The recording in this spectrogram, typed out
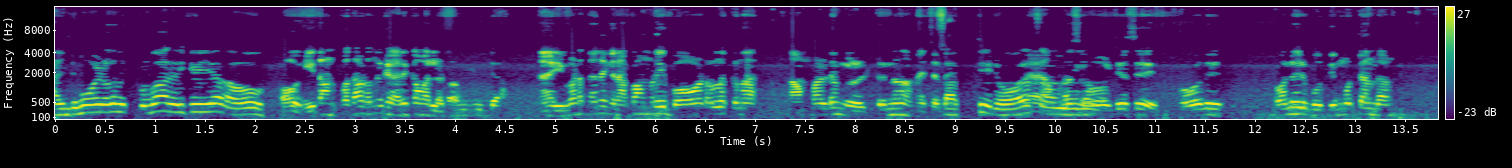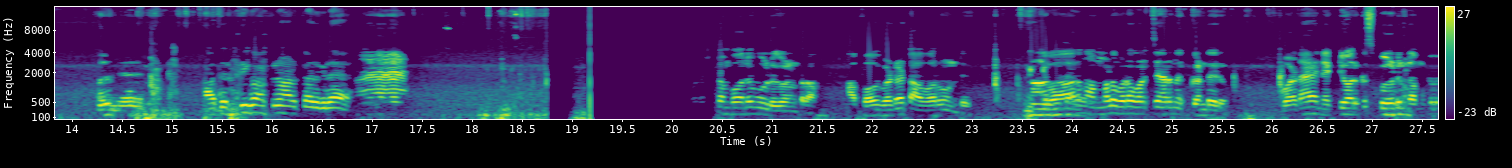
അതിന്റെ മുകളിലൊക്കെ നിക്കുമ്പോ ആലോചിക്കുക ഓ. ഓ ഈ തണുപ്പത്ത് അവിടെ ഒന്നും കയറിക്കാൻ പറ്റില്ല ഇവിടെ തന്നെ ഇങ്ങനെ. അപ്പൊ നമ്മൾ ഈ ബോർഡറിൽ നിൽക്കുന്ന നമ്മളുടെ മിലിറ്ററിനെ സംബന്ധിച്ചിട്ട്. സോൾജേഴ്സ് ഓൽ ഓലൊരു ബുദ്ധിമുട്ട് എന്താണ്? അതിർത്തി കാക്കുന്ന ആൾക്കാർക്ക് അല്ലേ ഇവിടെ ഇഷ്ടം പോലെ വീടുകളുണ്ടാ അപ്പൊ ഇവിടെ ടവറും ഉണ്ട്. മിക്കവാറും നമ്മൾ ഇവിടെ കുറച്ചു നേരം നിൽക്കേണ്ടി വരും. ഇവിടെ നെറ്റ്വർക്ക് സ്പീഡ് ഉണ്ട്. നമുക്ക്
